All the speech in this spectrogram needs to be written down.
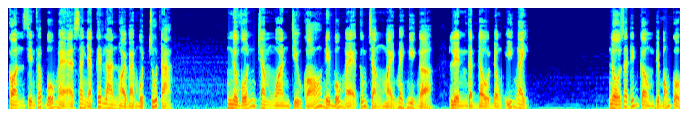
Con xin phép bố mẹ sang nhà cái Lan hỏi bài một chút ạ nếu vốn chăm ngoan chịu khó nên bố mẹ cũng chẳng mảy may nghi ngờ, liền gật đầu đồng ý ngay. Nổ ra đến cổng thì bóng của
